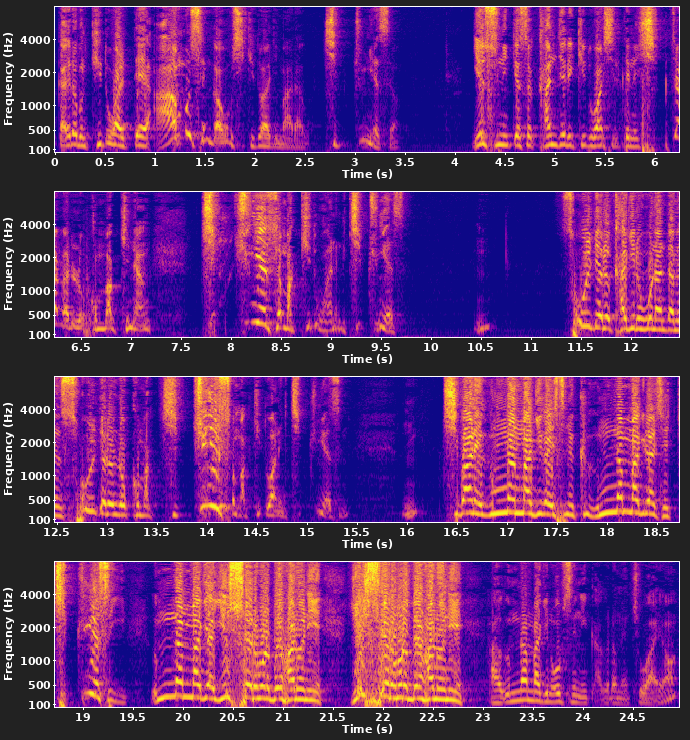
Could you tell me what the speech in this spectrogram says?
그러니까 여러분 기도할 때 아무 생각 없이 기도하지 말라고. 집중해서. 예수님께서 간절히 기도하실 때는 십자가를 놓고 막 그냥 집중해서 막 기도하는 거 집중해서. 응? 서울대를 가기를 원한다면 서울대를 놓고 막 집중해서 막 기도하는 거 집중해서 응? 집안에 음란마귀가 있으면 그 음란마귀를 하세요 집중해서 이 음란마귀가 예수 이름으로 명하노니 예수 이름으로 명하노니. 아 음란마귀는 없으니까 그러면 좋아요.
